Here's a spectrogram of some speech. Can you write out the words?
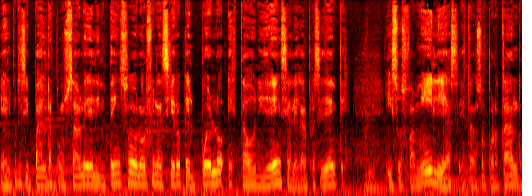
es el principal responsable del intenso dolor financiero que el pueblo estadounidense, alega el presidente, y sus familias están soportando.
